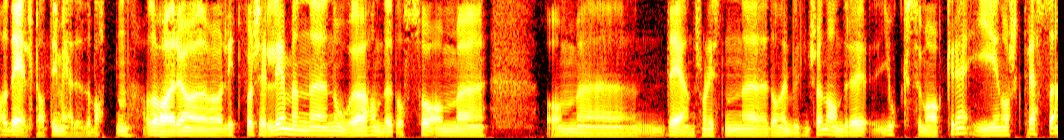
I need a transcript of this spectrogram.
har deltatt i mediedebatten. Og det var litt forskjellig, men noe handlet også om om eh, DN-journalisten eh, Daniel Butenschøn og andre juksemakere i norsk presse.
